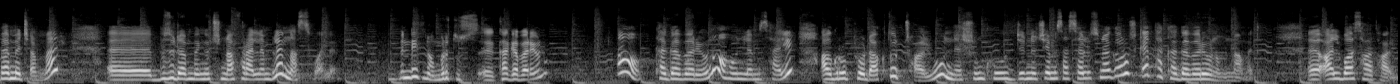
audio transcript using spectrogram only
በመጨመር ብዙ ደንበኞች እናፈራለን ብለን እናስባለን። እንዴት ነው ምርቱስ ከገበሬው ነው? አዎ ከገበሬው ነው። አሁን ለምሳሌ agro product ኦች አሉ እነ ሽንኩርት፣ ድንች የመሳሰሉት ነገሮች ቀጥታ ከገበሬው ነው የምናመጣው። አልባሳት አሉ።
